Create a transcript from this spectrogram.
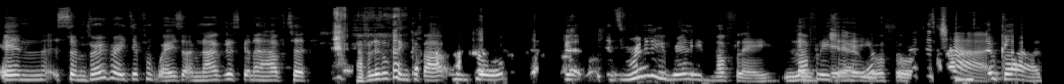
in some very, very different ways. I'm now just going to have to have a little think about. But it's really, really lovely. Lovely to hear your thoughts. I'm so glad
